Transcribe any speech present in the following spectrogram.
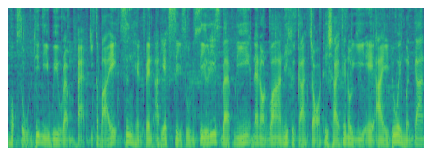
4060 ที่มี VRAM 8 GB ซึ่งเห็นเป็น RTX 40 Series แบบนี้ แน่นอนว่านี่คือการ์ดจอที่ใช้เทคโนโลยี AI ด้วยเหมือนกัน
